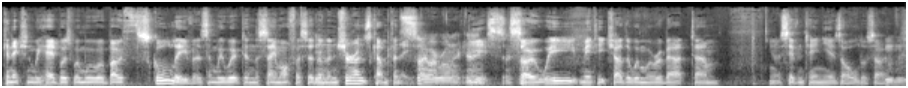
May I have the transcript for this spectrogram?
connection we had was when we were both school leavers and we worked in the same office at an insurance company. So ironic. eh? Yes. So, So we met each other when we were about, um, you know, 17 years old or so. Mm-hmm.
